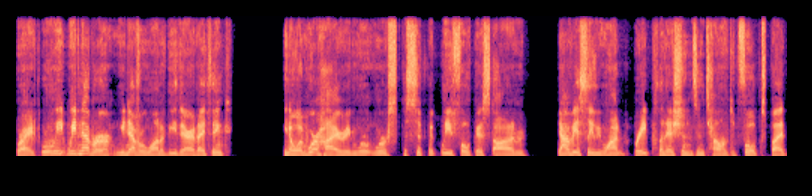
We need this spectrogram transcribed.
Right. Well, we we never we never want to be there, and I think you know when we're hiring, we're we're specifically focused on. Obviously, we want great clinicians and talented folks, but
